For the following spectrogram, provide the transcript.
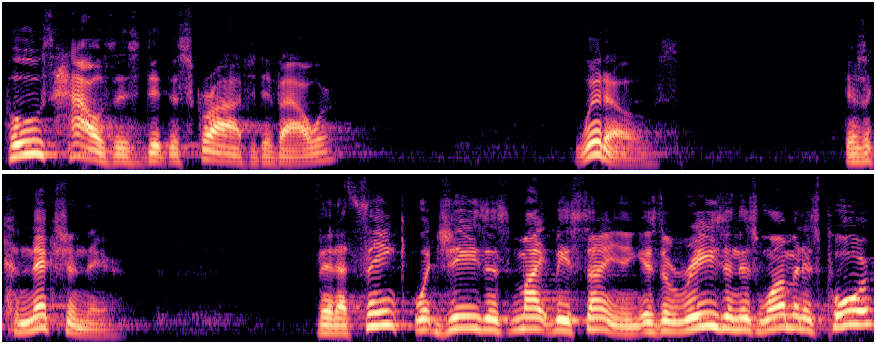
Whose houses did the scribes devour? Widows. There's a connection there. That I think what Jesus might be saying is the reason this woman is poor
